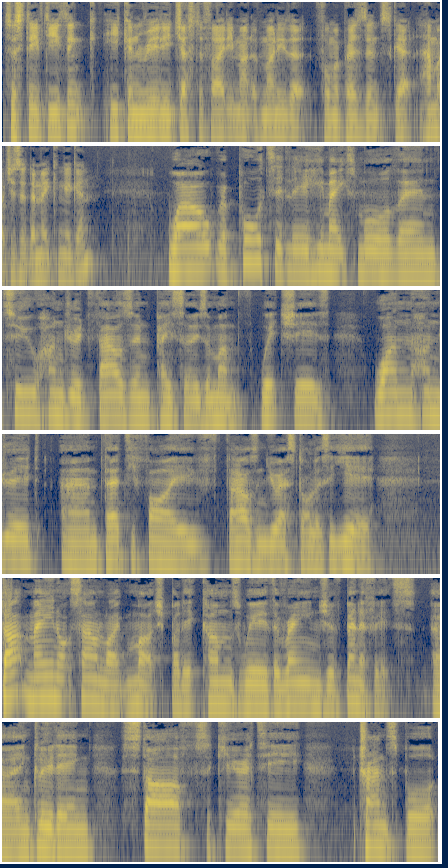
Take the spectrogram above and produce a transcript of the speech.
So, Steve, do you think he can really justify the amount of money that former presidents get? How much is it they're making again? Well, reportedly, he makes more than 200,000 pesos a month, which is 135,000 US dollars a year. That may not sound like much, but it comes with a range of benefits, uh, including staff, security, transport,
